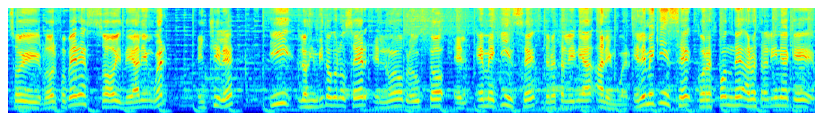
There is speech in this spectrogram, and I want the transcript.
soy Rodolfo Pérez, soy de Alienware en Chile y los invito a conocer el nuevo producto, el M15 de nuestra línea Alienware. El M15 corresponde a nuestra línea que,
